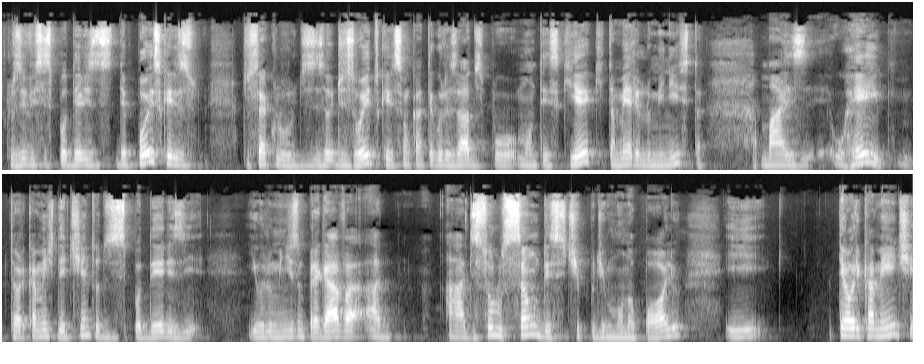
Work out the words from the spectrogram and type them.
inclusive esses poderes, depois que eles, do século XVIII, que eles são categorizados por Montesquieu, que também era iluminista, mas o rei, teoricamente, detinha todos esses poderes e, e o iluminismo pregava a, a dissolução desse tipo de monopólio e teoricamente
